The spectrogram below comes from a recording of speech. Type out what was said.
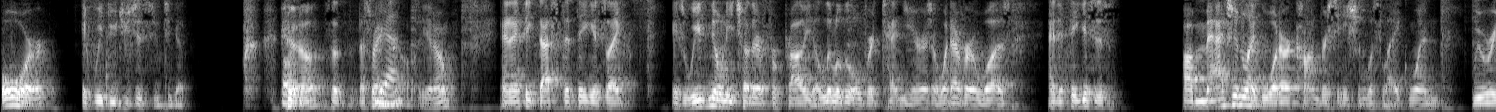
or if we do jujitsu together. you know? So that's what yeah. I tell, you know? And I think that's the thing is like, is we've known each other for probably a little bit over 10 years or whatever it was. And the thing is, is imagine like what our conversation was like when we were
